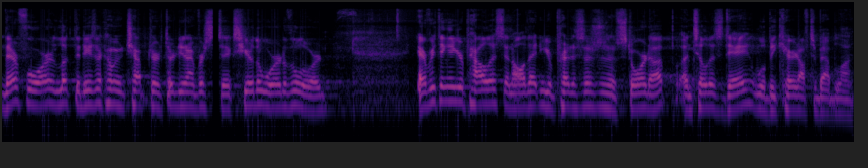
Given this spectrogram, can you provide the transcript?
Therefore, look, the days are coming, chapter 39, verse 6. Hear the word of the Lord. Everything in your palace and all that your predecessors have stored up until this day will be carried off to Babylon.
